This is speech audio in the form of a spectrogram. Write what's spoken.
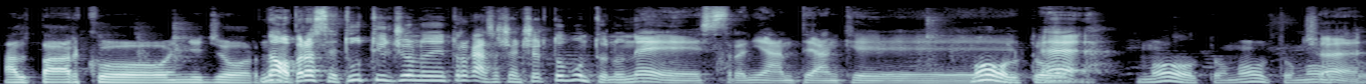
al parco ogni giorno. No, però se tutto il giorno dentro casa, cioè a un certo punto non è straniante anche. Molto, eh. molto, molto, molto. Cioè,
